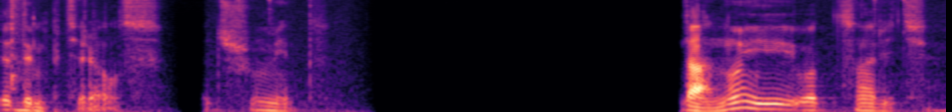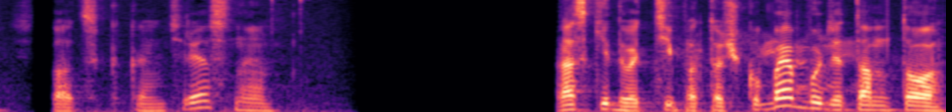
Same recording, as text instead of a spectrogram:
Где дым потерялся? Это шумит. Да, ну и вот смотрите, ситуация какая интересная. Раскидывать типа точку Б будет там то.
